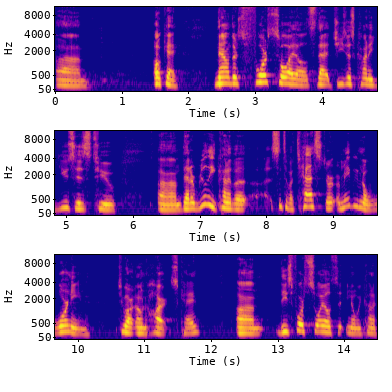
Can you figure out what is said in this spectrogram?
Um, okay, now there's four soils that Jesus kind of uses to, um, that are really kind of a, sense of a test or, or, maybe even a warning to our own hearts, okay? Um, these four soils that, you know, we kind of,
